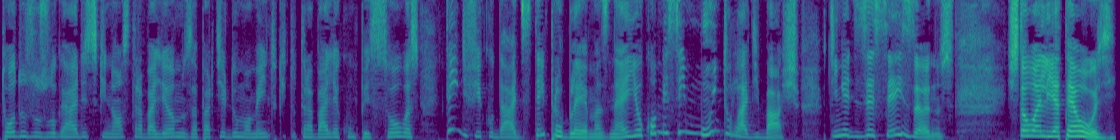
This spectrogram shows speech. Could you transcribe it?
todos os lugares que nós trabalhamos, a partir do momento que tu trabalha com pessoas, tem dificuldades, tem problemas, né? E eu comecei muito lá de baixo. Tinha 16 anos. Estou ali até hoje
